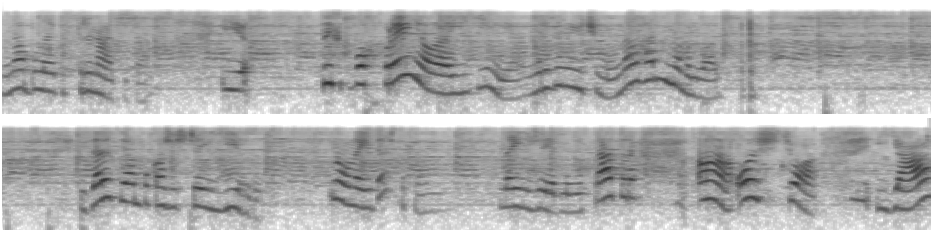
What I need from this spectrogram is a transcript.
вона була якось 13. І тих двох прийняла, а її ні. Не розумію чому. Вона гарно намалювала. І зараз я вам покажу ще її гру. Ну, у неї теж така. В неї вже є адміністратори. А, ось що. Я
